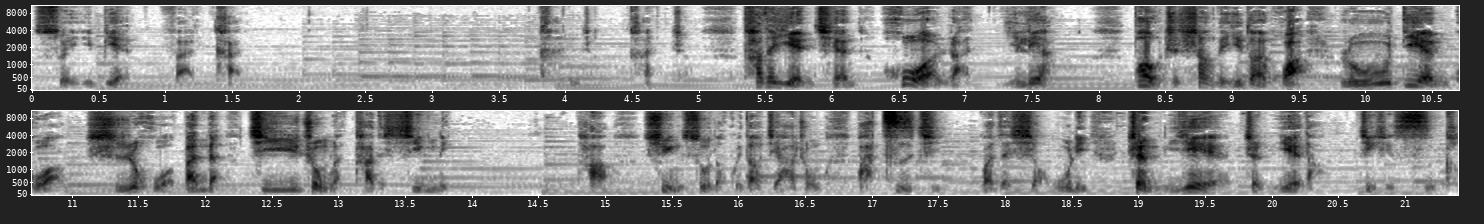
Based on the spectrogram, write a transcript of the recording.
随便翻看。看着看着，他的眼前豁然一亮，报纸上的一段话如电光石火般的击中了他的心灵。他迅速的回到家中，把自己关在小屋里，整夜整夜的。进行思考。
